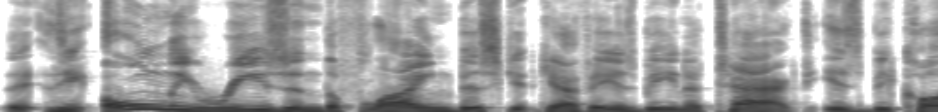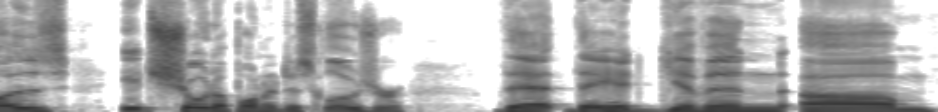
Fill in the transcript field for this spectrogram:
The only reason the Flying Biscuit Cafe is being attacked is because it showed up on a disclosure that they had given um,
